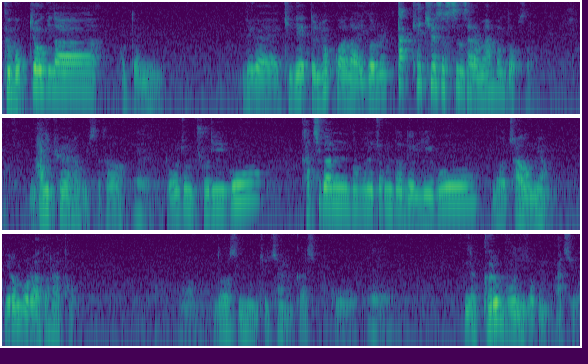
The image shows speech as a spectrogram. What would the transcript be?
그 목적이나 어떤 내가 기대했던 효과나 이거를 딱 캐치해서 쓴 사람은 한 명도 없어. 많이 표현하고 있어서 네. 이걸 좀 줄이고 가치관 부분을 조금 더 늘리고 뭐 좌우명 이런 거라도 하나 더 어, 넣었으면 좋지 않을까 싶고 네. 그러니까 그런 부분이 조금 아쉬워.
